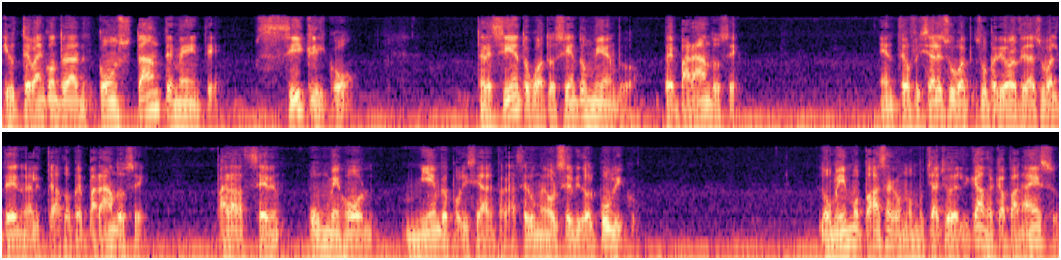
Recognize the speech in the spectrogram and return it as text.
y usted va a encontrar constantemente, cíclico, 300, 400 miembros preparándose, entre oficiales sub- superiores, oficiales subalternos y alistados, preparándose para ser un mejor miembro policial, para ser un mejor servidor público. Lo mismo pasa con los muchachos delicados, escapan a eso.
